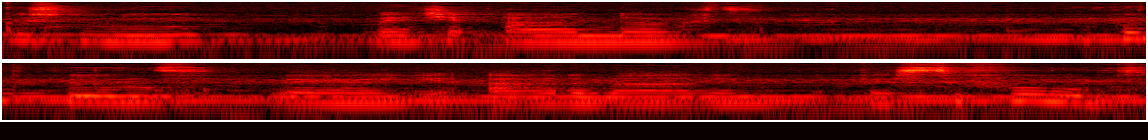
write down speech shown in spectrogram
Focus nu met je aandacht op het punt waar je ademhaling het beste voelt.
